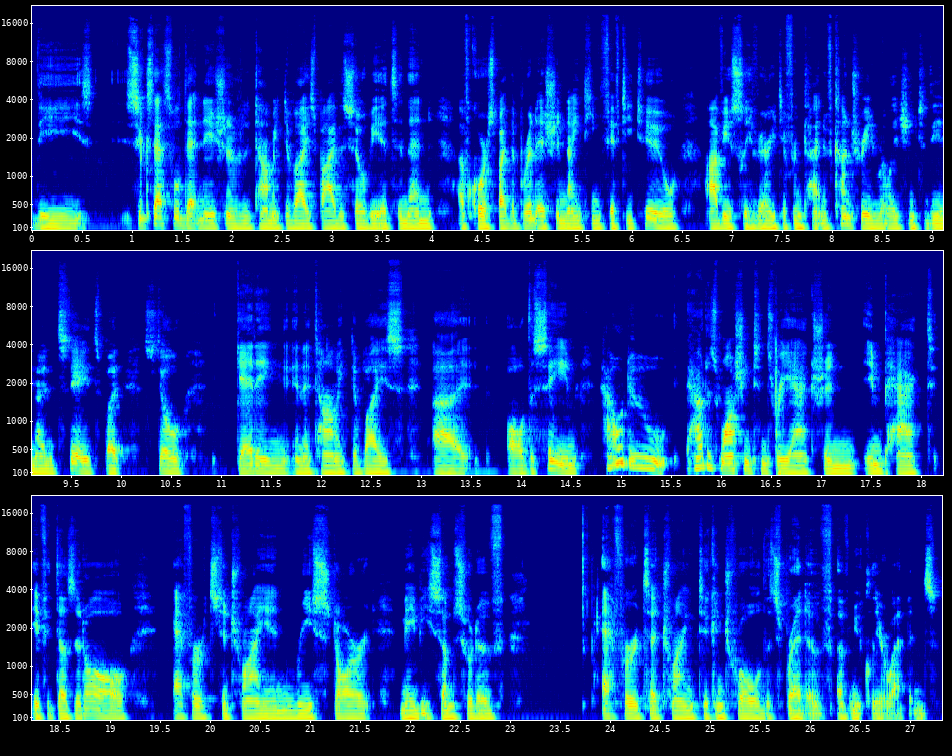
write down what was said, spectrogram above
the successful detonation of an atomic device by the Soviets and then, of course, by the British in 1952, obviously a very different kind of country in relation to the United States, but still getting an atomic device uh, all the same. How do how does Washington's reaction impact, if it does at all, efforts to try and restart maybe some sort of efforts at trying to control the spread of, of nuclear weapons.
